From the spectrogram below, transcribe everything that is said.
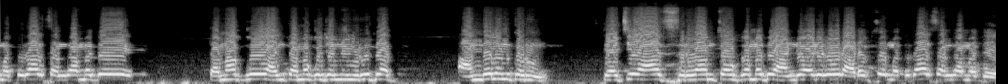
मतदारसंघामध्ये तंबाखू आणि तमाखूजन्य विरोधात आंदोलन करून त्याची आज श्रीराम चौकामध्ये आंडेवाडी रोड आडपसर मतदारसंघामध्ये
